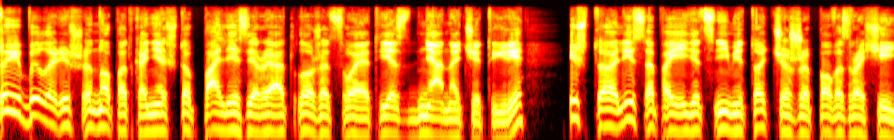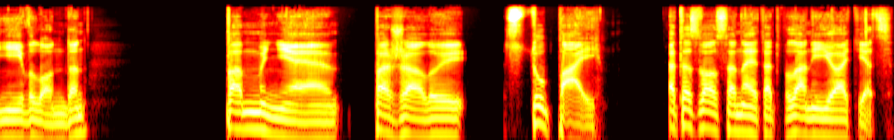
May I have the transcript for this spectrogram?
то и было решено под конец, что Палезеры отложат свой отъезд дня на четыре и что Алиса поедет с ними тотчас же по возвращении в Лондон. «По мне, пожалуй, ступай», — отозвался на этот план ее отец.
